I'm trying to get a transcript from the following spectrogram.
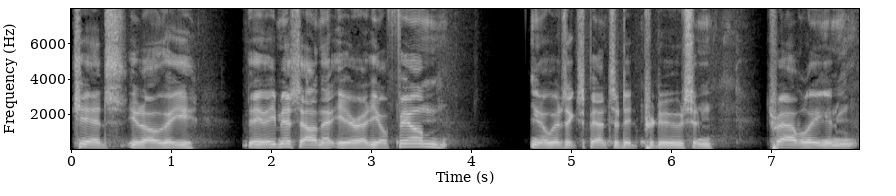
kids, you know, they they they miss out on that era. You know, film, you know, was expensive to produce and traveling and.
